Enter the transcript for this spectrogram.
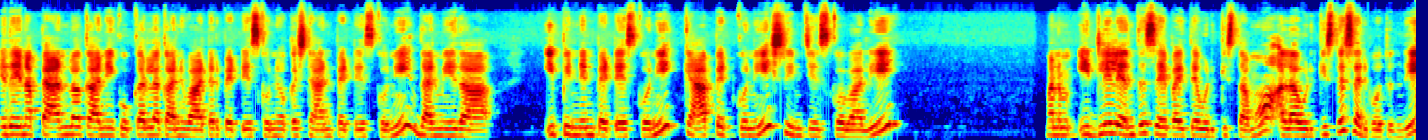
ఏదైనా ప్యాన్లో కానీ కుక్కర్లో కానీ వాటర్ పెట్టేసుకొని ఒక స్టాండ్ పెట్టేసుకొని దాని మీద ఈ పిండిని పెట్టేసుకొని క్యాప్ పెట్టుకొని స్ట్రీమ్ చేసుకోవాలి. మనం ఇడ్లీలు ఎంతసేపు అయితే ఉడికిస్తామో అలా ఉడికిస్తే సరిపోతుంది.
